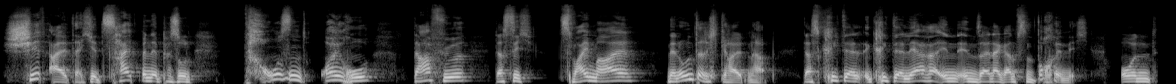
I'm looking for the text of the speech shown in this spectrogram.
shit, Alter, hier zahlt mir eine Person 1000 Euro dafür, dass ich zweimal einen Unterricht gehalten habe. Das kriegt der, kriegt der Lehrer in, in seiner ganzen Woche nicht. Und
